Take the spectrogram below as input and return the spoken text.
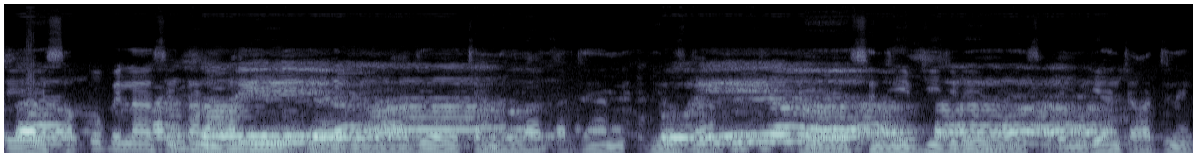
ਤੇ ਸਭ ਤੋਂ ਪਹਿਲਾਂ ਅਸੀਂ ਧੰਨਵਾਦ ਵੀ ਯੁਵਰਾਜ ਚੈਨਲ ਦਾ ਕਰਦੇ ਹਾਂ ਨਿਊਜ਼ ਦਾ ਸੰਜੀਵ ਜੀ ਜਿਹੜੇ ਸਾਡੇ ਮੀਡੀਆ ਇੰਚਾਰਜ ਨੇ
